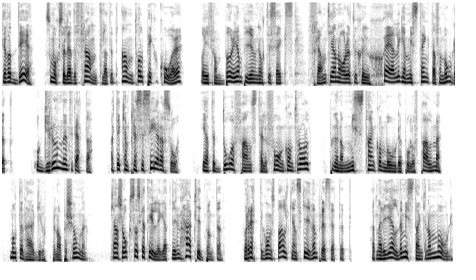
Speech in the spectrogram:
Det var det som också ledde fram till att ett antal PKK-are var ifrån början på juni 86 fram till januari 87 skäligen misstänkta för mordet. Och grunden till detta, att det kan preciseras så, är att det då fanns telefonkontroll på grund av misstanke om mordet på Olof Palme mot den här gruppen av personer. Kanske också ska tillägga att vid den här tidpunkten var rättegångsbalken skriven på det sättet att när det gällde misstanken om mord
